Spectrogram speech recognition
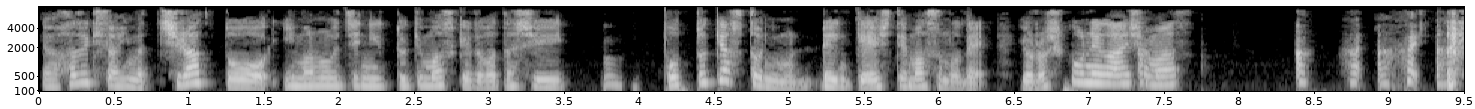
ではずきさん今、ちらっと今のうちに言っときますけど、私、うんポッドキャストにも連携してますので、よろしくお願いします。あ、はい、あ、はい、あ、はい。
